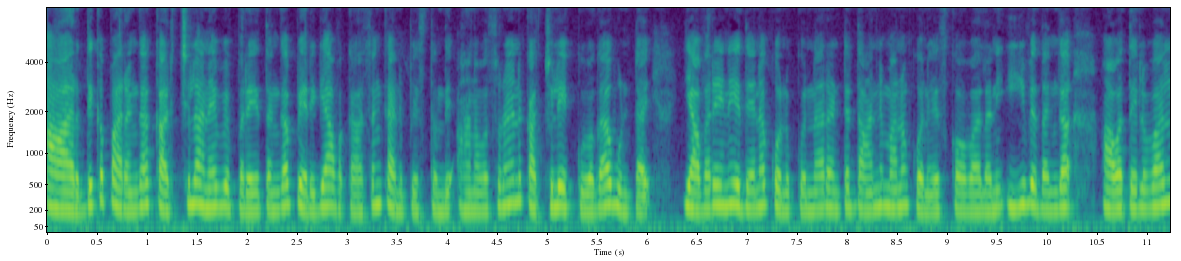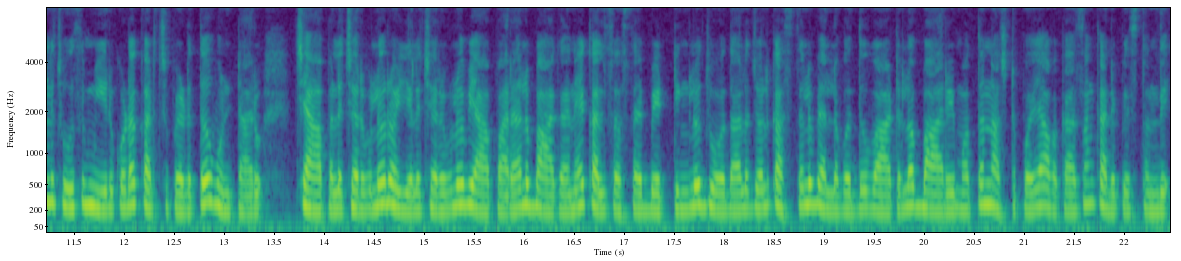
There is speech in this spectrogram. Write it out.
ఆర్థిక పరంగా ఖర్చులు అనేవి విపరీతంగా పెరిగే అవకాశం కనిపిస్తుంది. అనవసరమైన ఖర్చులు ఎక్కువగా ఉంటాయి. ఎవరైనా ఏదైనా కొనుక్కున్నారంటే దాన్ని మనం కొనేసుకోవాలని ఈ విధంగా అవతలి వాళ్ళని చూసి మీరు కూడా ఖర్చు పెడుతూ ఉంటారు. చేపల చెరువులు రొయ్యల చెరువులు వ్యాపారాలు బాగానే కలిసి వస్తాయి బెట్టింగ్లు జోదాల జోలికి అస్సలు వెళ్ళవద్దు. వాటిలో భారీ మొత్తం నష్టపోయే అవకాశం కనిపిస్తుంది.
